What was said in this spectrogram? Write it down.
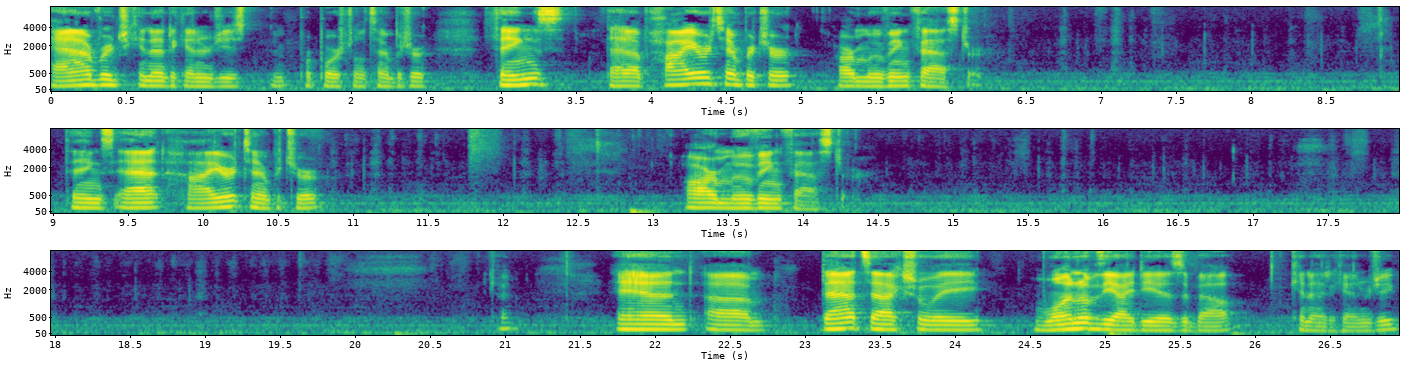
Average kinetic energy is proportional to temperature. Things that have higher temperature are moving faster things at higher temperature are moving faster. And um, that's actually one of the ideas about kinetic energy.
